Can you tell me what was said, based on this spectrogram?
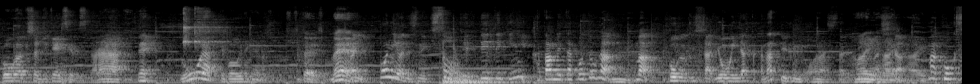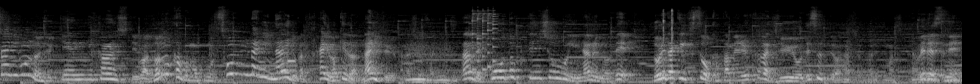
合格した受験生ですから、ね、どうやって合格できるのかきたいですよね。はい、本人はですね基礎を徹底的に固めたことが、うん。まあ、合格した要因だったかなというふうにお話しされていました、はいはいはい。まあ、国際日本の受験に関してはどの科目もそんなに難易度が高いわけではないという話をされています、うん。なので高得点勝負になるのでどれだけ基礎を固めるかが重要ですという話をされてました、でですね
